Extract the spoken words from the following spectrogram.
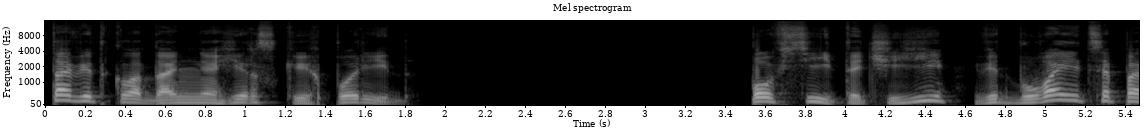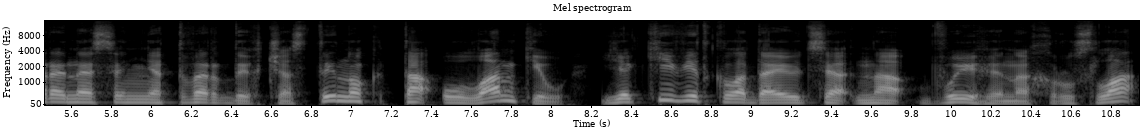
та відкладання гірських порід. По всій течії відбувається перенесення твердих частинок та уламків, які відкладаються на вигинах русла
